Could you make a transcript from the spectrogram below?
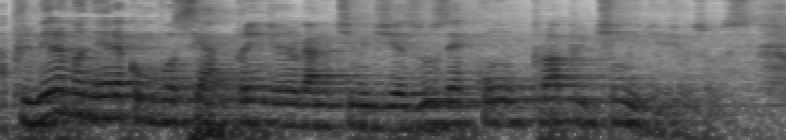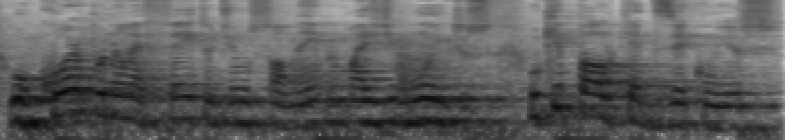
A primeira maneira como você aprende a jogar no time de Jesus é com o próprio time de Jesus. O corpo não é feito de um só membro, mas de muitos. O que Paulo quer dizer com isso?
